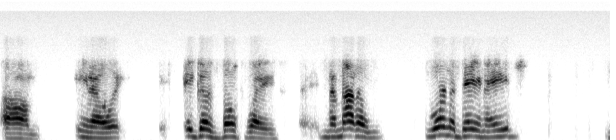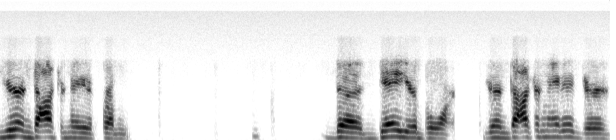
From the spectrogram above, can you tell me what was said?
um, you know, it, goes both ways. No matter we're in a day and age, you're indoctrinated from the day you're born you're indoctrinated. You're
